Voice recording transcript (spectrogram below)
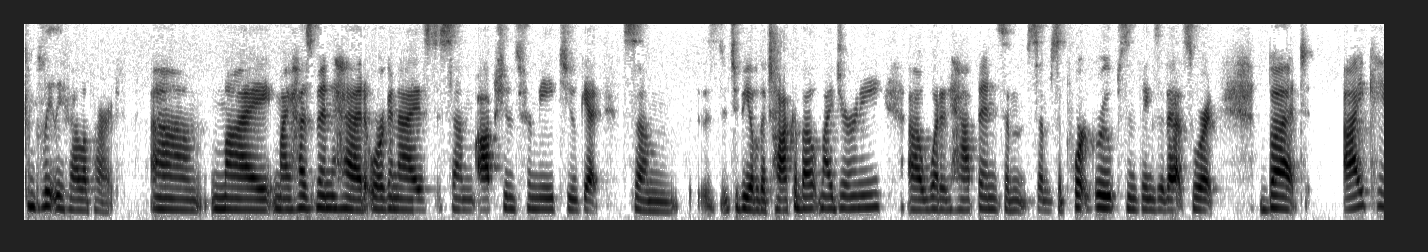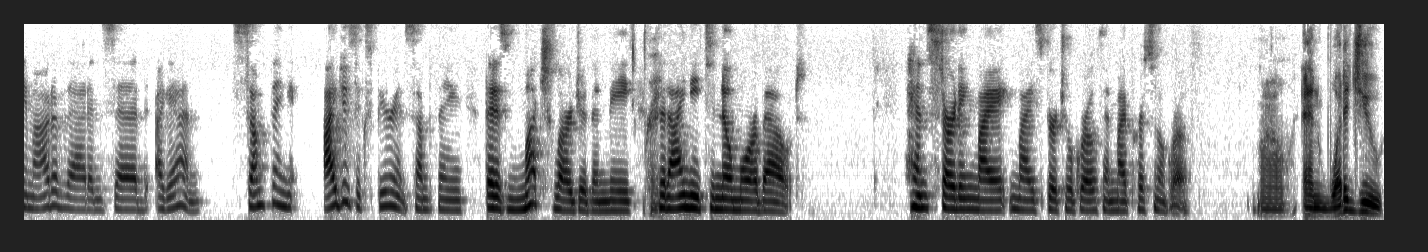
completely fell apart. Um, my my husband had organized some options for me to get some to be able to talk about my journey, uh, what had happened, some some support groups and things of that sort. But I came out of that and said again, something I just experienced something that is much larger than me right. that I need to know more about. Hence, starting my my spiritual growth and my personal growth. Wow! And what did you?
